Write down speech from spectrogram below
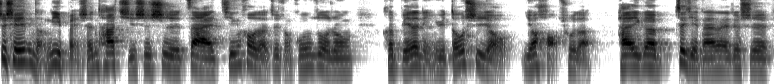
这些能力本身，它其实是在今后的这种工作中和别的领域都是有有好处的。还有一个最简单的就是，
